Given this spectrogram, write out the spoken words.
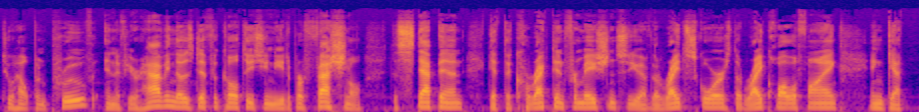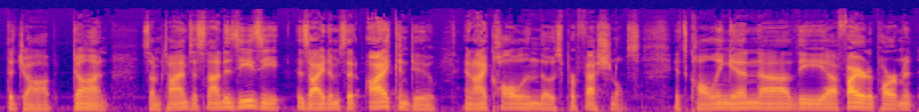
to help improve. And if you're having those difficulties, you need a professional to step in, get the correct information so you have the right scores, the right qualifying, and get the job done. Sometimes it's not as easy as items that I can do, and I call in those professionals. It's calling in uh, the uh, fire department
